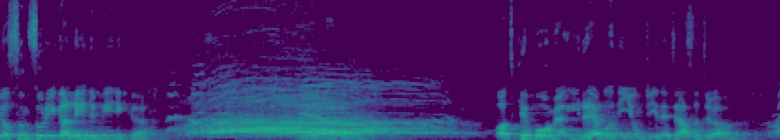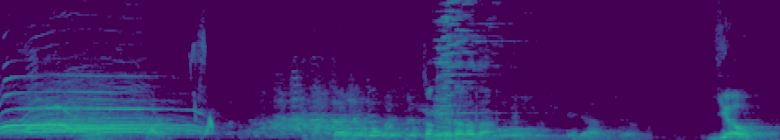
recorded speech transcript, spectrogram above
요 숨소리가 리듬이니까 야 어떻게 보면 이 랩은 이용진의 자서전 깡 대단하다. 요,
